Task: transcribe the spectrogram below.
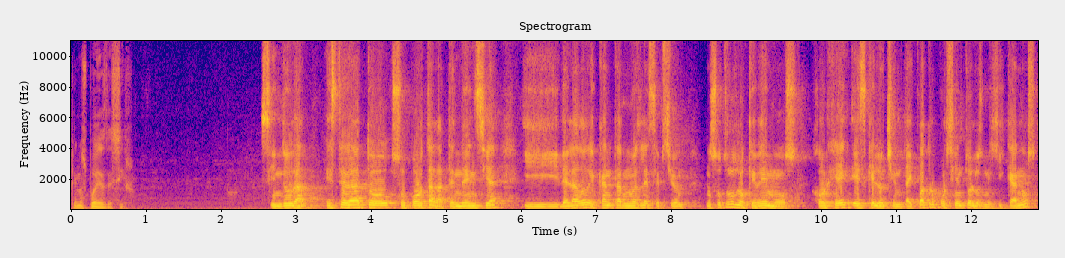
¿Qué nos puedes decir? Sin duda, este dato soporta la tendencia y del lado de Cantar no es la excepción. Nosotros lo que vemos, Jorge, es que el 84% de los mexicanos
